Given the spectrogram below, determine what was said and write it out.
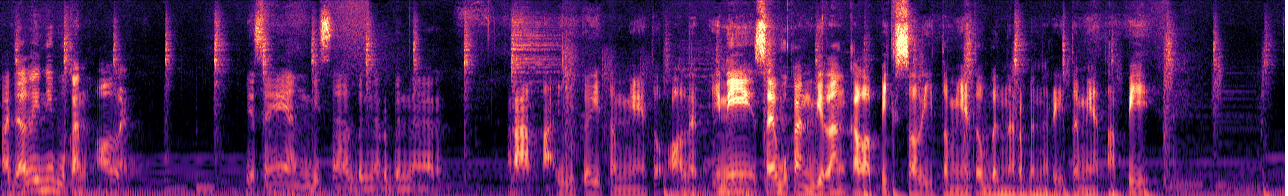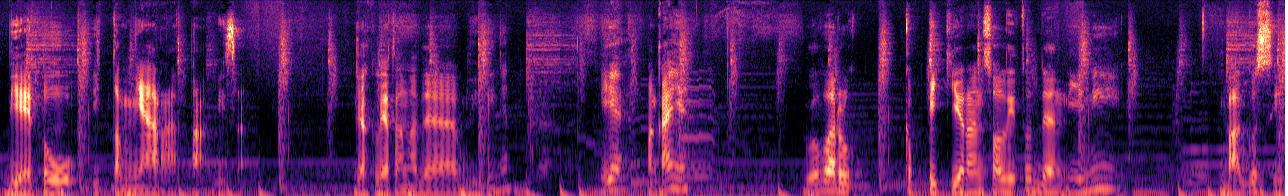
Padahal ini bukan OLED. Biasanya yang bisa benar-benar rata gitu hitamnya itu OLED. Ini saya bukan bilang kalau pixel hitamnya itu benar-benar hitam ya, tapi dia itu hitamnya rata bisa. Nggak kelihatan ada bleeding kan? Iya, makanya. Gue baru kepikiran soal itu dan ini bagus sih.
